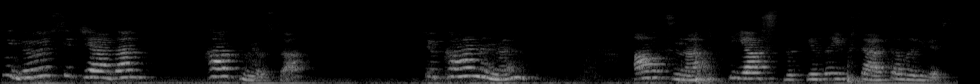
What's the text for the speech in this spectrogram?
Şimdi göğüs hiç yerden kalkmıyorsa şu karnının altına bir yastık ya da yükselti alabilirsin.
